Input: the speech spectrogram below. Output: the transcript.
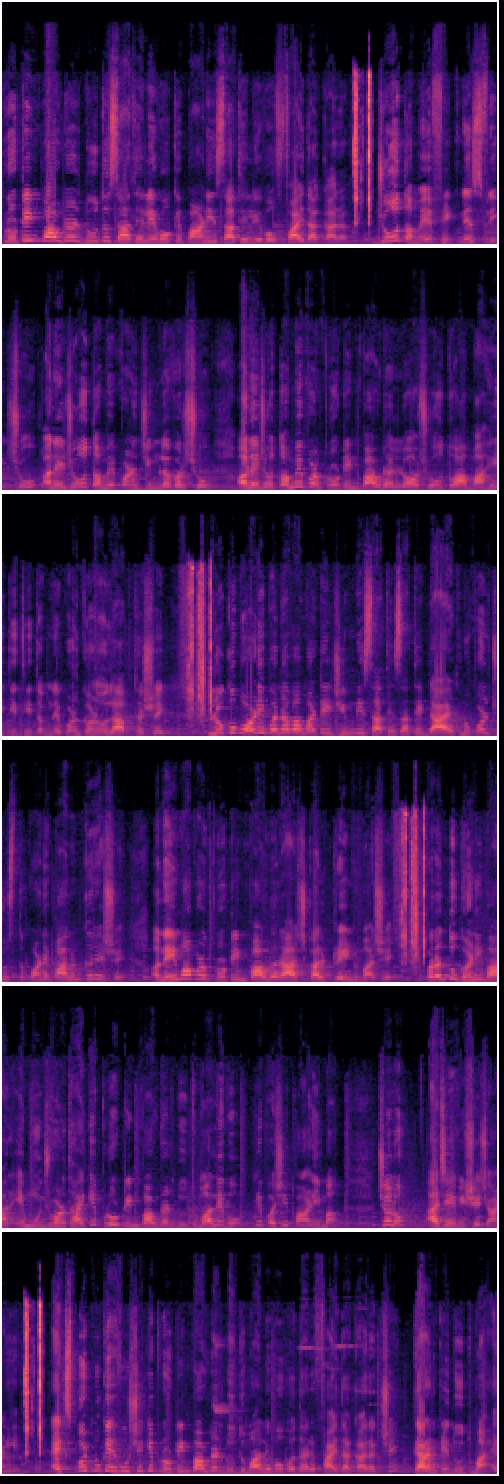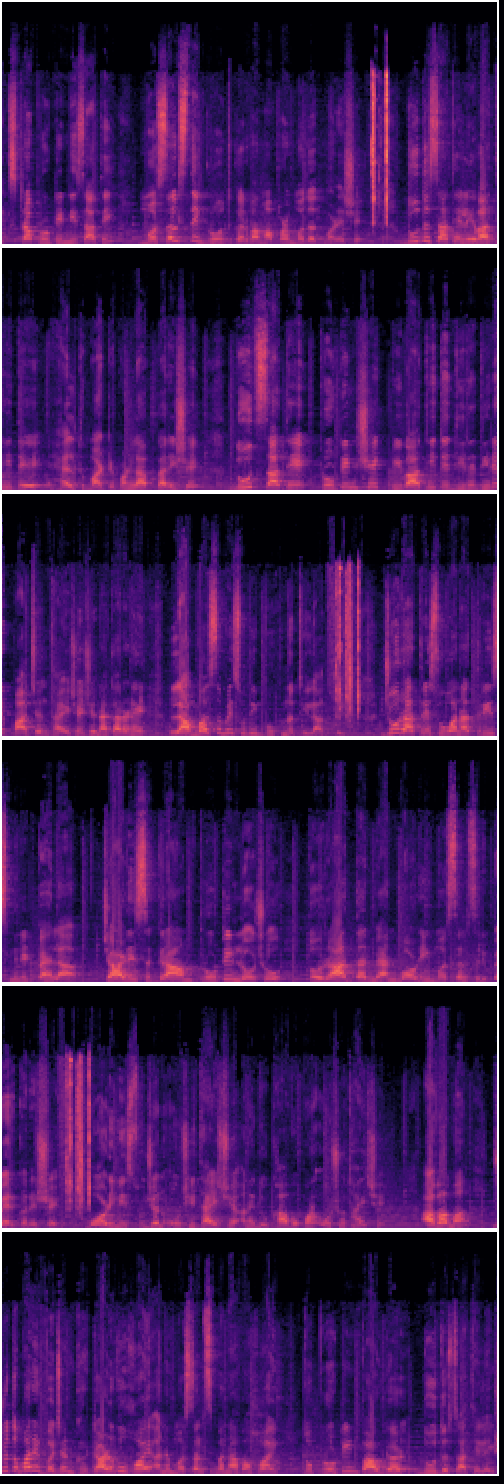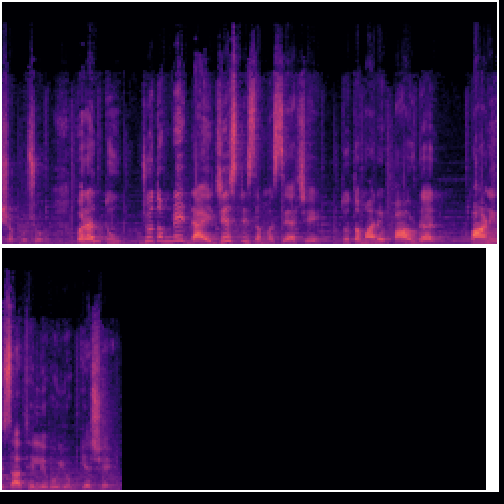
Protein powder દૂધ સાથે લેવો કે પાણી સાથે લેવો ફાયદાકારક? જો તમે ફિટનેસ ફ્રીક છો અને જો તમે પણ જીમ લવર છો અને જો તમે પણ પ્રોટીન પાવડર લો છો, તો આ માહિતીથી તમને પણ ઘણો લાભ થશે. લોકો બોડી બનાવવા માટે જીમની સાથે સાથે ડાયટનું પણ ચુસ્તપણે પાલન કરે છે અને એમાં પણ પ્રોટીન પાવડર આજકાલ ટ્રેન્ડમાં છે. પરંતુ ઘણીવાર એ મૂંઝવણ થાય કે પ્રોટીન પાવડર દૂધમાં લેવો કે પછી પાણીમાં. ચલો, આજે એ વિશે જાણીએ. એક્સપર્ટનું કહેવું છે કે પ્રોટીન પાવડર દૂધમાં લેવો વધારે ફાયદાકારક છે, કારણ કે દૂધમાં એક્સ્ટ્રા પ્રોટીનની સાથે મસલ્સને ગ્રોથ કરવામાં પણ મદદ મળે છે. દૂધ સાથે લેવાથી તે હેલ્થ માટે પણ લાભકારી છે. દૂધ સાથે પ્રોટીન શેક પીવાથી તે ધીરે ધીરે પાચન થાય છે, જેના કારણે લાંબા સમય સુધી ભૂખ નથી લાગતી. જો રાત્રે સુવાના ત્રીસ મિનિટ પહેલા ચાળીસ ગ્રામ પ્રોટીન લો છો, તો રાત દરમિયાન બોડી મસલ્સ રિપેર કરે છે. બોડીની સૂજન ઓછી થાય છે અને દુખાવો પણ ઓછો થાય છે. આવામાં, જો તમારે વજન ઘટાડવું હોય અને મસલ્સ બનાવવા હોય, તો પ્રોટીન પાવડર દૂધ સાથે લઈ શકો છો. પરંતુ, જો તમને ડાયજેસ્ટની સમસ્યા છે, તો તમારે પાવડર પાણી સાથે લેવો યોગ્ય છે.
